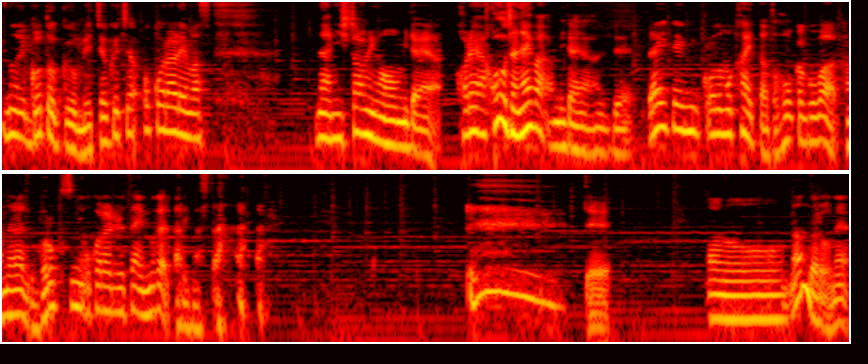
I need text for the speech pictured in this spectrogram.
のごとくめちゃくちゃ怒られます。何しとるよみたいな。これはこうじゃないわみたいな感じで、大体子供帰った後放課後は必ずボロクスに怒られるタイムがありました。で、あのー、なんだろうね。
